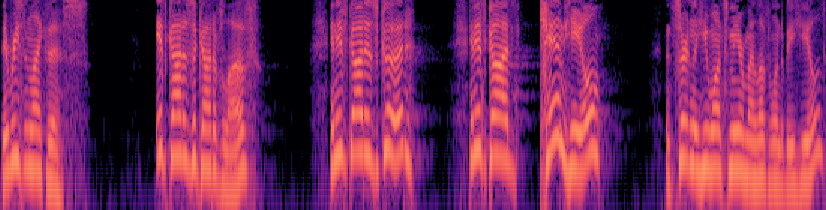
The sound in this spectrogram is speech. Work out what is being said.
they reason like this If God is a God of love, and if God is good, and if God can heal, then certainly He wants me or my loved one to be healed.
